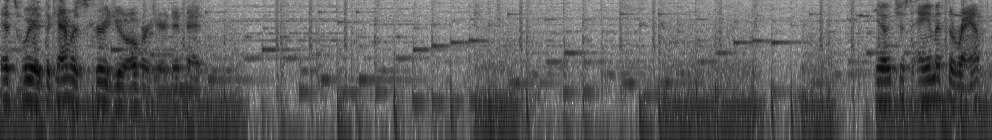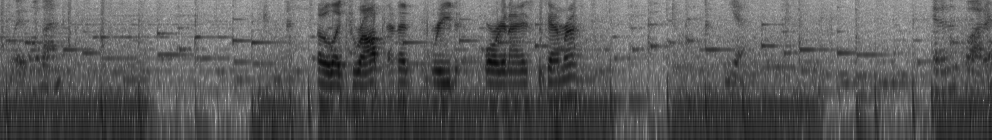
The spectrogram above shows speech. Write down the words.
It's weird. The camera screwed you over here, didn't it? You know, just aim at the ramp. Wait, hold on. Oh, like drop and then reorganize the camera. Yes. Get in this water.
